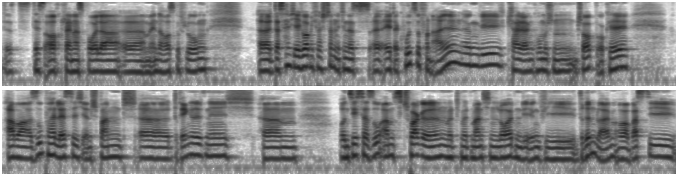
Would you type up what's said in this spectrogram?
das, das ist auch kleiner Spoiler äh, am Ende rausgeflogen. Äh, das habe ich überhaupt nicht verstanden. Ich finde das äh, ey, der coolste von allen irgendwie. Klar, der hat einen komischen Job, okay. Aber super lässig, entspannt, äh, drängelt nicht. Ähm, und sie ist da so am struggeln mit, mit manchen Leuten, die irgendwie drin bleiben. Aber Basti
